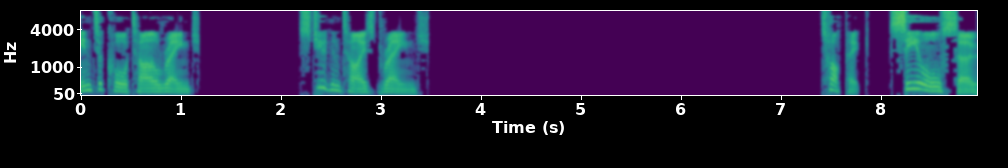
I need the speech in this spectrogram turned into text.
Interquartile range. Studentized range. Topic. See also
